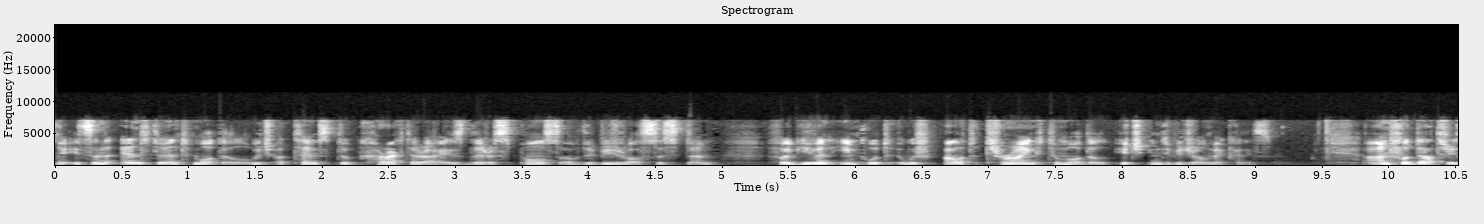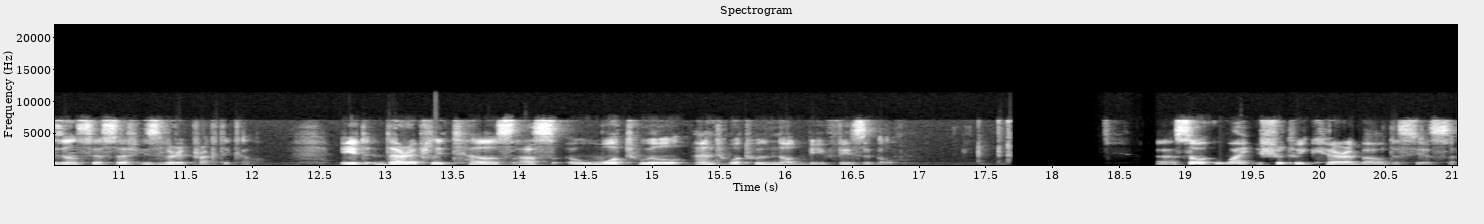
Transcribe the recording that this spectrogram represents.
It's an end-to-end -end model which attempts to characterize the response of the visual system for a given input without trying to model each individual mechanism. And for that reason, CSF is very practical. It directly tells us what will and what will not be visible. Uh, so why should we care about the CSF?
